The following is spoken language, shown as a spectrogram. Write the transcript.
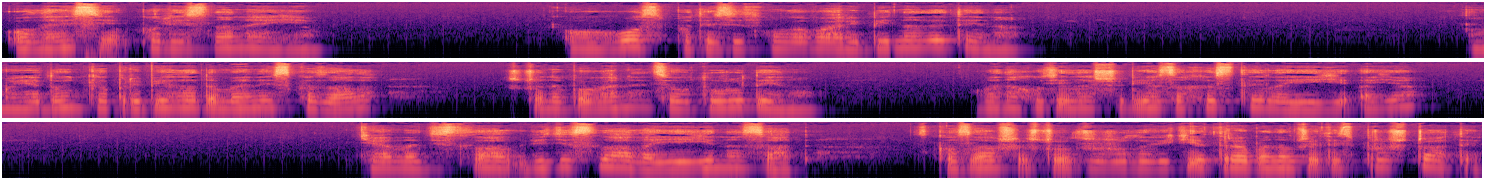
Олесі поліз на неї. О, Господи, зітхнула Варі, бідна дитина. Моя донька прибігла до мене і сказала, що не повернеться у ту родину. Вона хотіла, щоб я захистила її, а я. Я надіслала, відіслала її назад, сказавши, що чоловіків треба навчитись прощати,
